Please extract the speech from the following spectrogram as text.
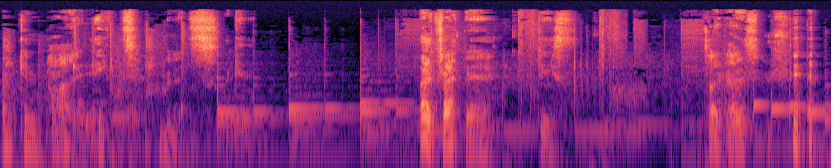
Pumpkin pie, eight minutes. Okay. Oh, it's right there. Jeez. Sorry, guys.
